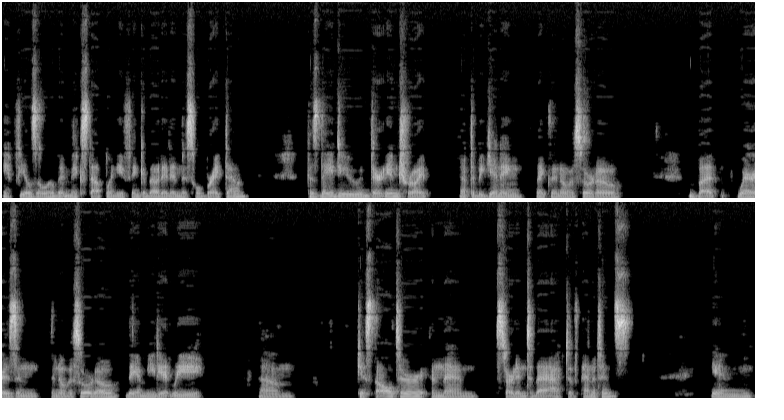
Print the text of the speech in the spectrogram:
it feels a little bit mixed up when you think about it in this whole breakdown. Because they do their introit at the beginning, like the Novus Ordo, but whereas in the Novus Ordo, they immediately um, kiss the altar and then start into the act of penitence. In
